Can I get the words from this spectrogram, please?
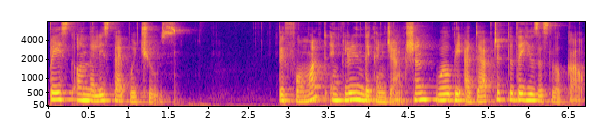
based on the list type we choose. The format, including the conjunction, will be adapted to the user's locale,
